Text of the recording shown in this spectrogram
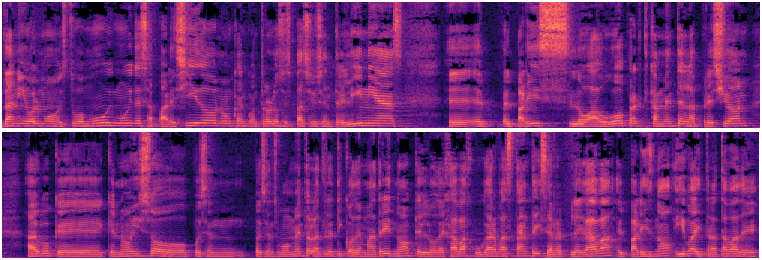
Dani Olmo estuvo muy, muy desaparecido, nunca encontró los espacios entre líneas. Eh, el, el, París lo ahogó prácticamente en la presión, algo que, que, no hizo pues en, pues en su momento el Atlético de Madrid, ¿no? Que lo dejaba jugar bastante y se replegaba, el París no, iba y trataba de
